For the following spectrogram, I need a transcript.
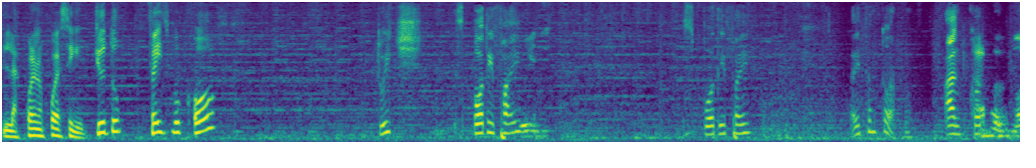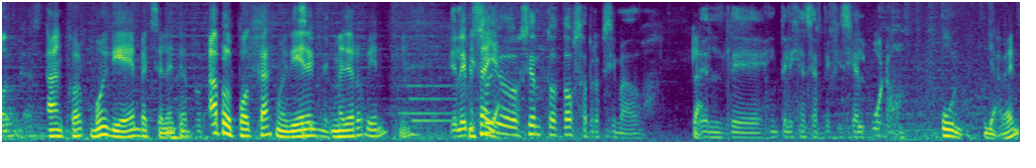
en las cuales nos puedes seguir: YouTube, Facebook o Twitch, Spotify. Spotify. Ahí están todas. ¿no? Anchor. Apple Podcast. Anchor. Muy bien, excelente. Apple Podcast, muy bien, Sí. Meteoro, bien, bien. El episodio 202 aproximado. Claro. El de inteligencia artificial 1. Uno, ya ven.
